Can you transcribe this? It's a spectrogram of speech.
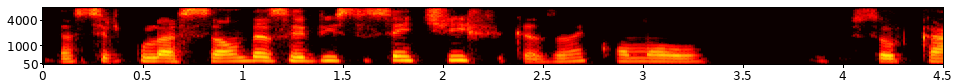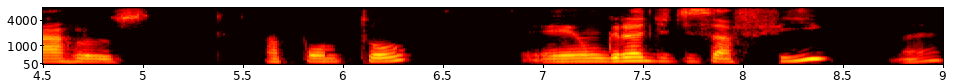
da circulação das revistas científicas, né, como o professor Carlos apontou, é um grande desafio, né,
